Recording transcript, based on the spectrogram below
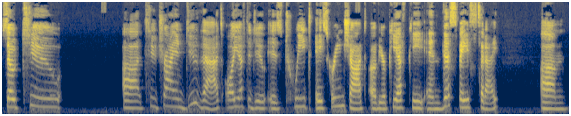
So to uh, to try and do that, all you have to do is tweet a screenshot of your PFP in this space today. Um,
